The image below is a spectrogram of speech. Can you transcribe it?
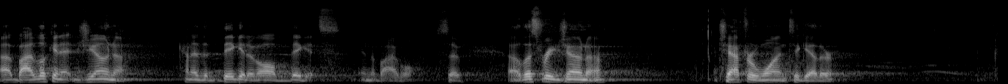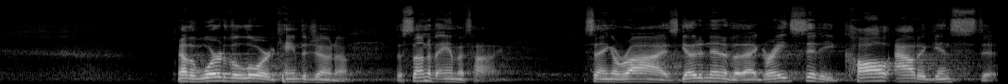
uh, by looking at Jonah, kind of the bigot of all bigots in the Bible. So, uh, let's read Jonah chapter 1 together. Now, the word of the Lord came to Jonah, the son of Amittai, saying, Arise, go to Nineveh, that great city, call out against it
